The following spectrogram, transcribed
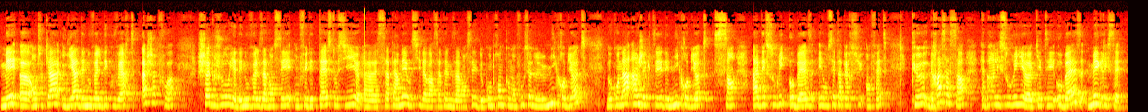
Mais euh, en tout cas, il y a des nouvelles découvertes à chaque fois. Chaque jour, il y a des nouvelles avancées. On fait des tests aussi. Euh, ça permet aussi d'avoir certaines avancées, de comprendre comment fonctionne le microbiote. Donc on a injecté des microbiotes sains à des souris obèses et on s'est aperçu en fait que grâce à ça, eh ben, les souris euh, qui étaient obèses maigrissaient.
